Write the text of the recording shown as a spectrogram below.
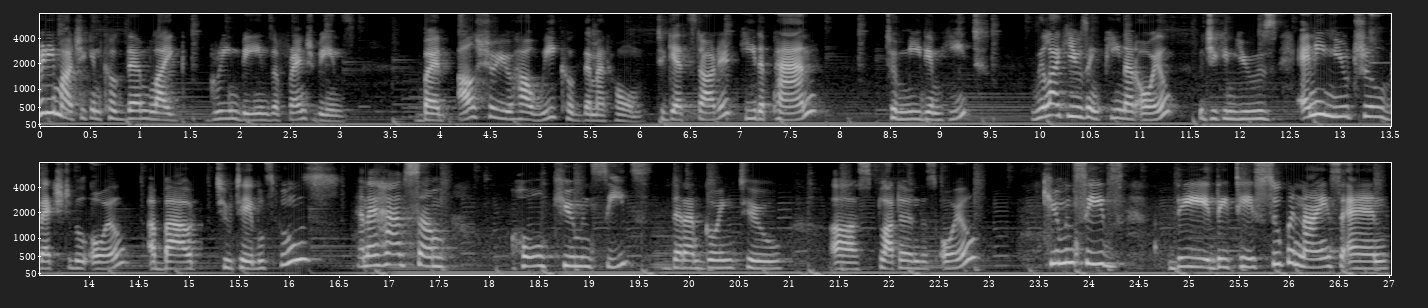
Pretty much you can cook them like green beans or French beans, but I'll show you how we cook them at home. To get started, heat a pan to medium heat. We like using peanut oil, but you can use any neutral vegetable oil, about two tablespoons. And I have some whole cumin seeds that I'm going to uh, splutter in this oil. Cumin seeds, they, they taste super nice and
